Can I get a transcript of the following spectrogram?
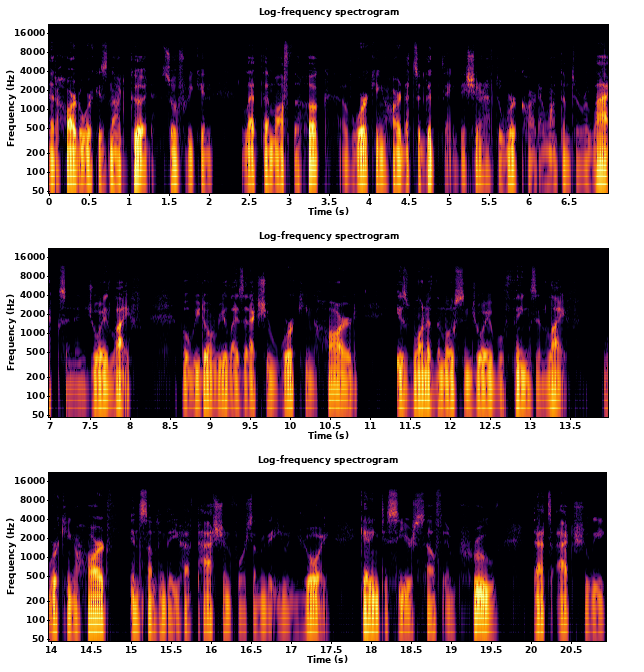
that hard work is not good. So if we can let them off the hook of working hard, that's a good thing. They shouldn't have to work hard. I want them to relax and enjoy life. But we don't realize that actually working hard is one of the most enjoyable things in life. Working hard in something that you have passion for, something that you enjoy, getting to see yourself improve, that's actually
